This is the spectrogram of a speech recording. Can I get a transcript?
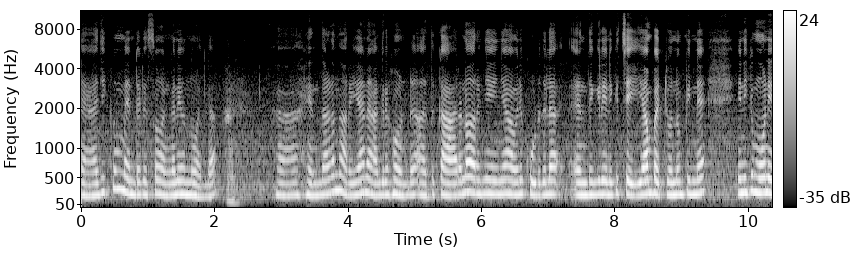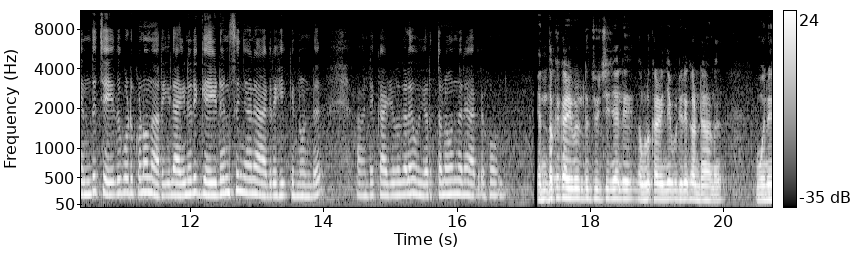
മാജിക്കും മെന്റലിസവും അങ്ങനെയൊന്നുമല്ല. എന്താണെന്ന് അറിയാൻ ആഗ്രഹമുണ്ട്. അത് കാരണം അറിഞ്ഞു കഴിഞ്ഞാൽ അവന് കൂടുതൽ എന്തെങ്കിലും എനിക്ക് ചെയ്യാൻ പറ്റുമെന്നും പിന്നെ എനിക്ക് മോൻ എന്ത് ചെയ്തു കൊടുക്കണമെന്ന് അറിയില്ല. അതിനൊരു ഗൈഡൻസ് ഞാൻ ആഗ്രഹിക്കുന്നുണ്ട്. അവന്റെ കഴിവുകളെ ഉയർത്തണമെന്നൊരാഗ്രഹമുണ്ട് എന്തൊക്കെ കഴിവുണ്ട് ചോദിച്ചു കഴിഞ്ഞാൽ നമ്മൾ കഴിഞ്ഞ വീഡിയോയിൽ കണ്ടാണ് മോന്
